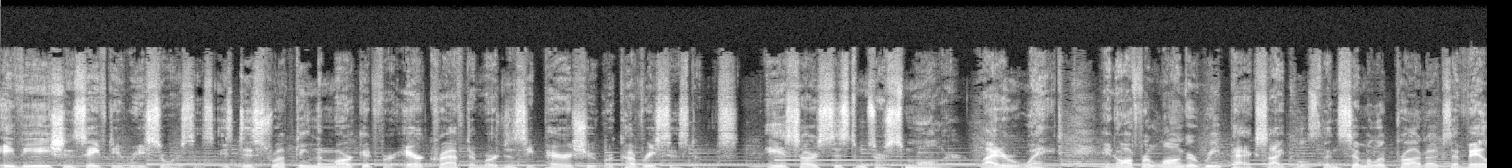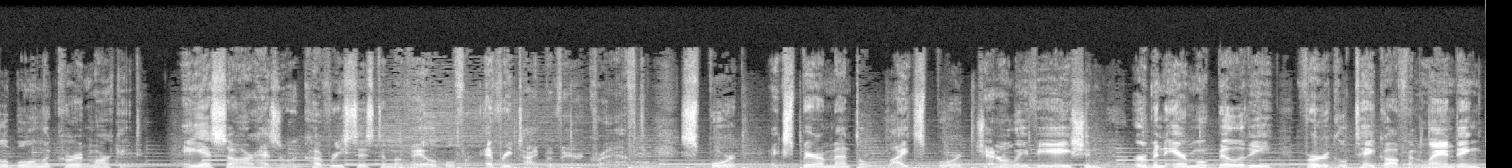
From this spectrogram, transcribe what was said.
Aviation Safety Resources is disrupting the market for aircraft emergency parachute recovery systems. ASR systems are smaller, lighter weight, and offer longer repack cycles than similar products available in the current market. ASR has a recovery system available for every type of aircraft sport, experimental, light sport, general aviation, urban air mobility, vertical takeoff and landing,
